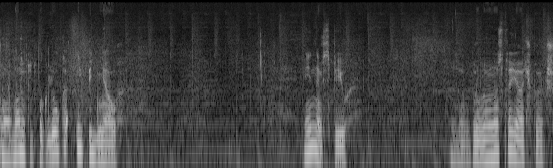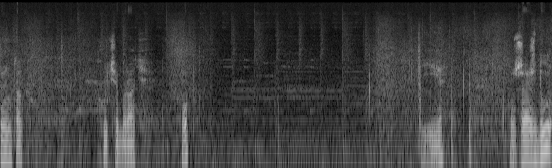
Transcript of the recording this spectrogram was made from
О, в мене тут покльовка і підняв. І не вспів. Попробуємо на стоячку, якщо він так хоче брати. Оп. Є. Вже жду,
